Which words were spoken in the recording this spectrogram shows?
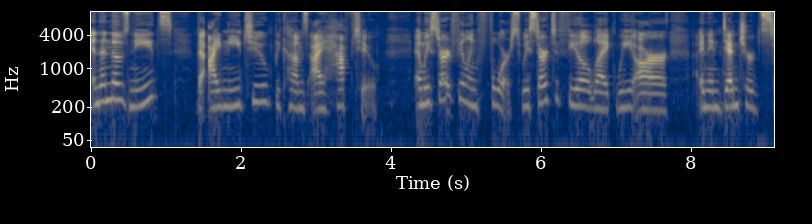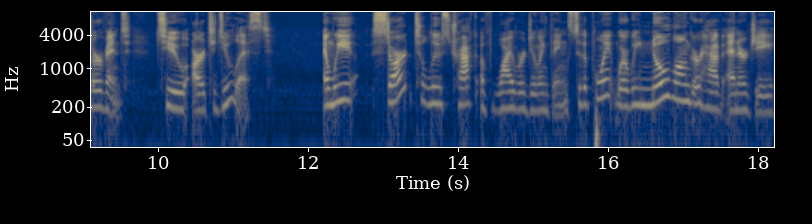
And then those needs that I need to becomes I have to and we start feeling forced. We start to feel like we are an indentured servant to our to do list. And we start to lose track of why we're doing things to the point where we no longer have energy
